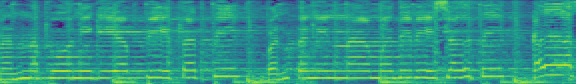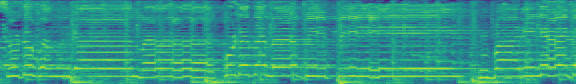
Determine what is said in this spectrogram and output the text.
ನನ್ನ ಫೋನಿಗೆ ಅಪ್ಪಿ ತಪ್ಪಿ, ಬಂತ ನಿನ್ನ ಮದುವೆ ಸಲ್ಪಿ ಕಳ್ಳ ಸುಡುವಂಗ ನಾ ಕುಡದನ ಬಿಪಿ ಬಾರಿನ್ಯಾಗ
